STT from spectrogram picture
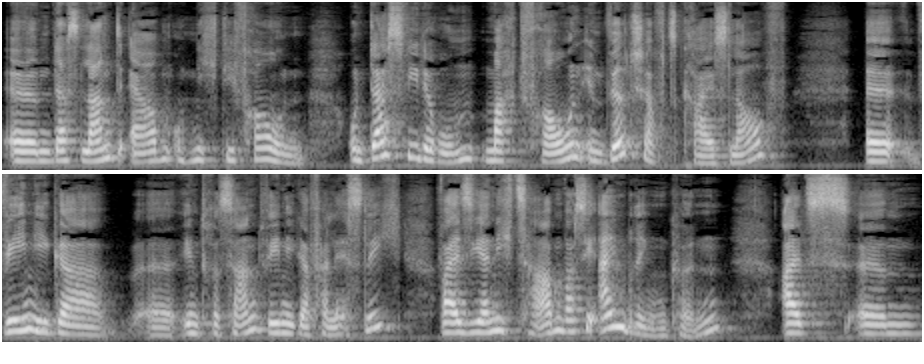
äh, das Land erben und nicht die Frauen. Und das wiederum macht Frauen im Wirtschaftskreislauf äh, weniger äh, interessant, weniger verlässlich, weil sie ja nichts haben, was sie einbringen können als, ähm,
